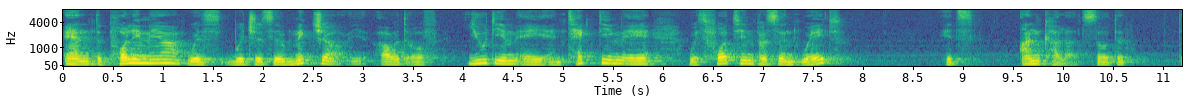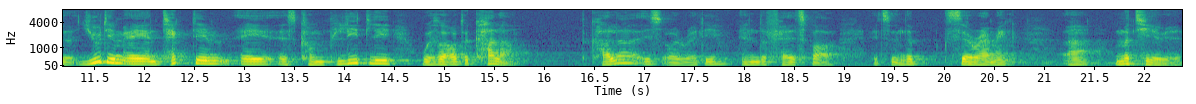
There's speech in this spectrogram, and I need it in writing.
And the polymer, with, which is a mixture out of UDMA and TEGDMA with 14% weight, it's uncolored. So the, the UDMA and TEGDMA is completely without a color. The color is already in the feldspar. It's in the ceramic uh, material.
